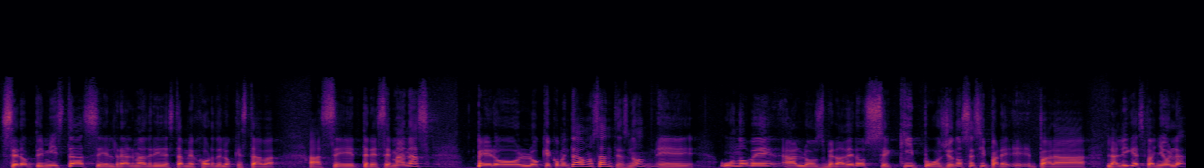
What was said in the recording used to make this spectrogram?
ser optimistas, el Real Madrid está mejor de lo que estaba hace tres semanas. Pero lo que comentábamos antes, ¿no? Eh, uno ve a los verdaderos equipos, yo no sé si para, eh, para la Liga Española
